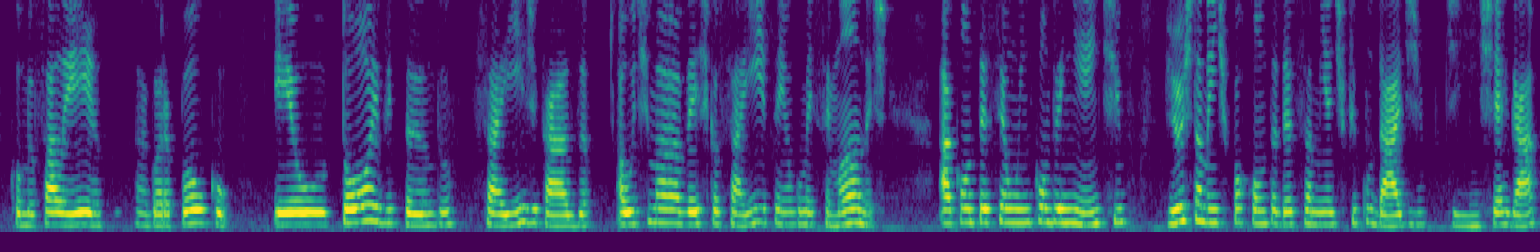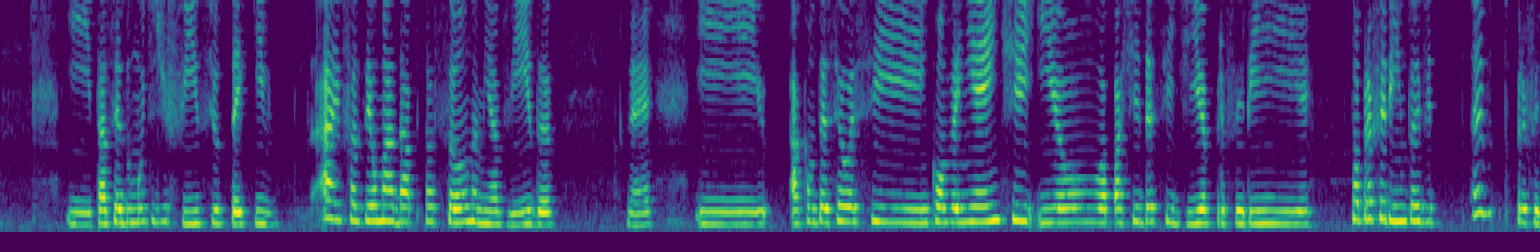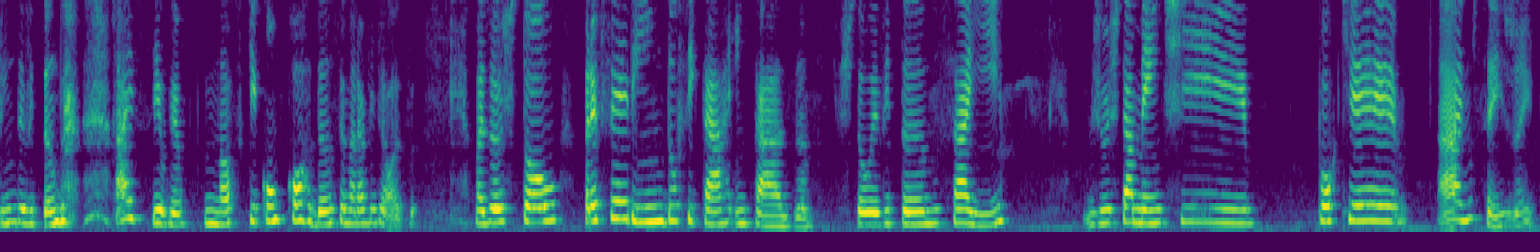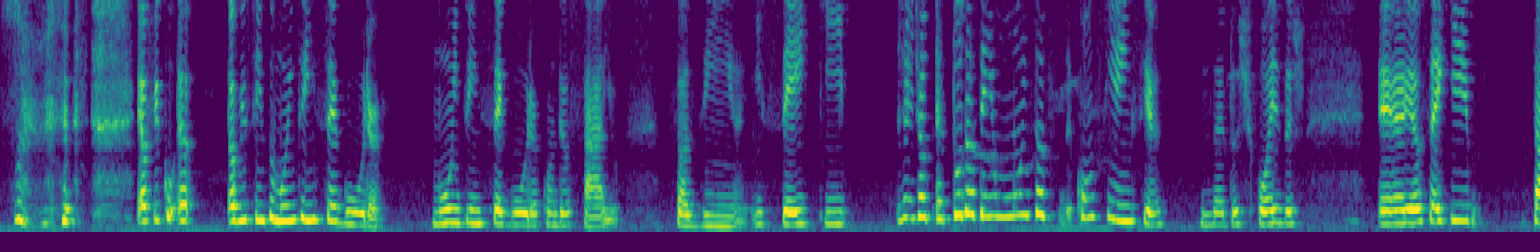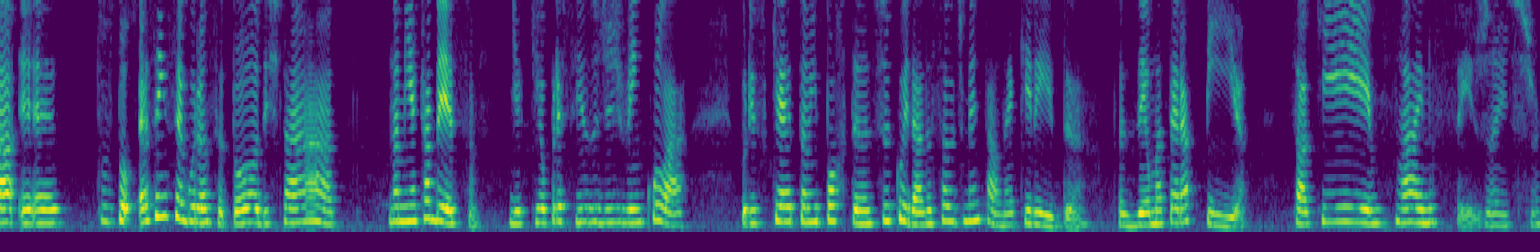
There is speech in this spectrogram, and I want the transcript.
Como eu falei agora há pouco, eu tô evitando sair de casa. A última vez que eu saí, tem algumas semanas, aconteceu um inconveniente justamente por conta dessa minha dificuldade de enxergar e tá sendo muito difícil ter que ai, fazer uma adaptação na minha vida, né? E aconteceu esse inconveniente e eu, a partir desse dia, preferi. tô preferindo evitar. É, tô preferindo, evitando. Ai, Silvia, nossa, que concordância maravilhosa. Mas eu estou preferindo ficar em casa. Estou evitando sair, justamente porque Ai, não sei, gente. eu fico. Eu, eu me sinto muito insegura. Muito insegura quando eu saio sozinha. E sei que. Gente, eu, é, tudo eu tenho muita consciência né, das coisas. É, eu sei que tá, é, é tudo, essa insegurança toda está na minha cabeça. E que eu preciso desvincular. Por isso que é tão importante cuidar da saúde mental, né, querida? Fazer uma terapia. Só que, ai, não sei, gente.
